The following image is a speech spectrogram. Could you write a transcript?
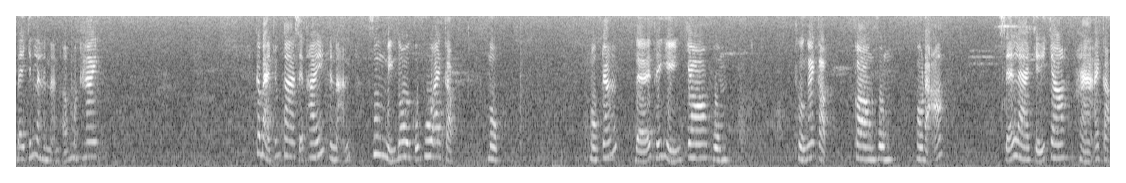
Đây chính là hình ảnh ở mặt 2 các bạn chúng ta sẽ thấy hình ảnh phương miệng đôi của vua Ai Cập. Một, màu trắng để thể hiện cho vùng Thượng Ai Cập. Còn vùng màu đỏ sẽ là chỉ cho Hạ Ai Cập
